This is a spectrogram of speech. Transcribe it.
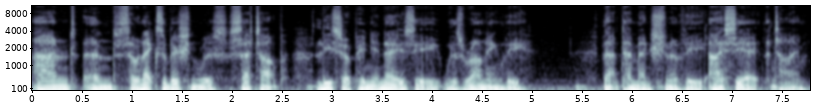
And and so an exhibition was set up. Lisa Appignanesi was running the that dimension of the ICA at the time.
